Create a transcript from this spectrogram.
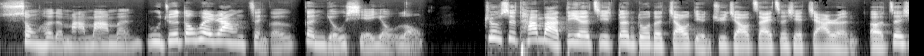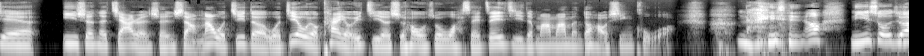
宋和的妈妈们，我觉得都会让整个更有血有肉。就是他把第二季更多的焦点聚焦在这些家人，呃，这些。医生的家人身上，那我记得，我记得我有看有一集的时候，我说哇塞，这一集的妈妈们都好辛苦哦。哪一集哦？你一说就是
